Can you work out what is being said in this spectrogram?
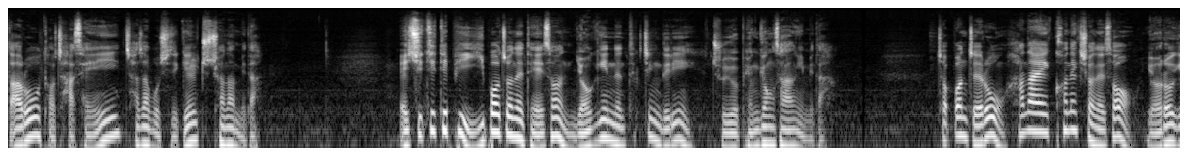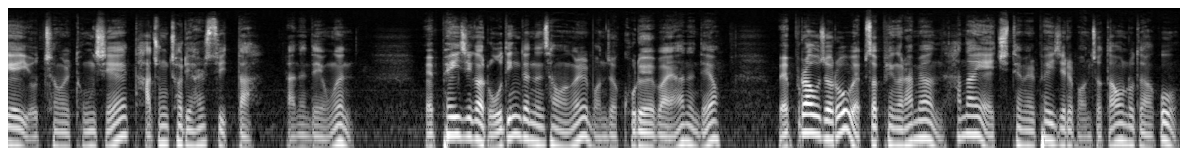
따로 더 자세히 찾아보시길 추천합니다. HTTP 2 버전에 대해선 여기 있는 특징들이 주요 변경 사항입니다. 첫 번째로 하나의 커넥션에서 여러 개의 요청을 동시에 다중 처리할 수 있다라는 내용은 웹페이지가 로딩되는 상황을 먼저 고려해 봐야 하는데요. 웹브라우저로 웹서핑을 하면 하나의 HTML 페이지를 먼저 다운로드하고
